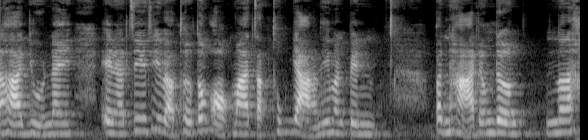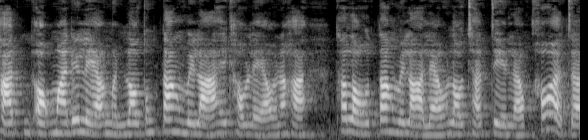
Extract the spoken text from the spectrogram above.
นะคะ อยู่ใน energy ที่แบบเธอต้องออกมาจากทุกอย่างที่มันเป็นปัญหาเดิมๆนะคะ ออกมาได้แล้วเหมือนเราต้องตั้งเวลาให้เขาแล้วนะคะ ถ้าเราตั้งเวลาแล้วเราชัดเจนแล้วเขาอาจจะ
